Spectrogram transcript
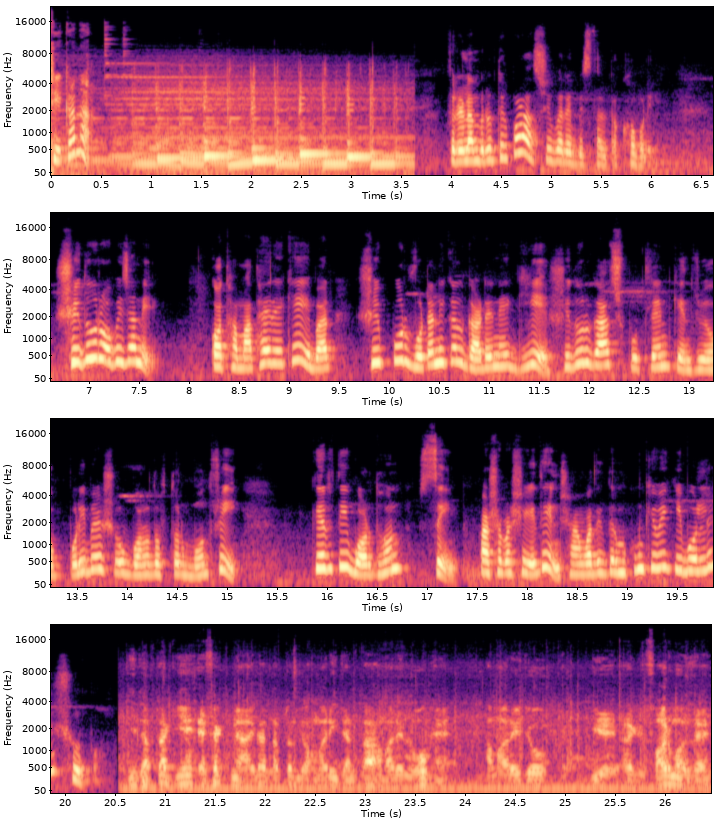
ঠিকানা ফেরালাম বিরতির পর আসছি এবারে বিস্তারিত খবরে সিঁদুর অভিযানে কথা মাথায় রেখে এবার শিবপুর বোটানিক্যাল গার্ডেনে গিয়ে সিঁদুর গাছ পুতলেন কেন্দ্রীয় পরিবেশ ও বন দপ্তর মন্ত্রী কীর্তিবর্ধন সিং পাশাপাশি এদিন সাংবাদিকদের মুখোমুখি হয়ে কি বললেন শুনবো कि जब तक ये इफेक्ट में आएगा तब तक जो हमारी जनता हमारे लोग हैं हमारे जो ये फार्मर्स हैं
